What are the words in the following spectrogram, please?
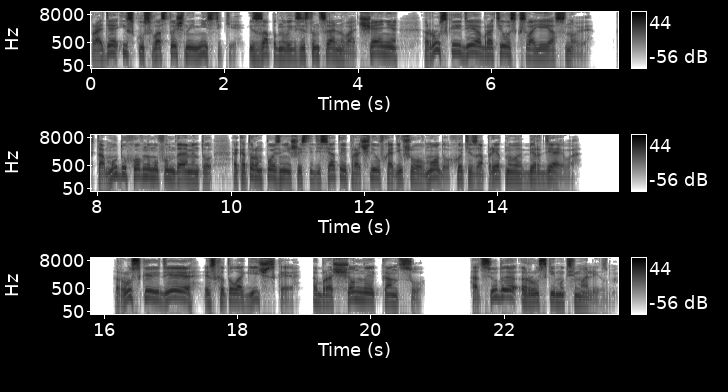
Пройдя искус восточной мистики из западного экзистенциального отчаяния, русская идея обратилась к своей основе, к тому духовному фундаменту, о котором поздние шестидесятые прочли у входившего в моду, хоть и запретного, Бердяева. Русская идея эсхатологическая, обращенная к концу. Отсюда русский максимализм.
